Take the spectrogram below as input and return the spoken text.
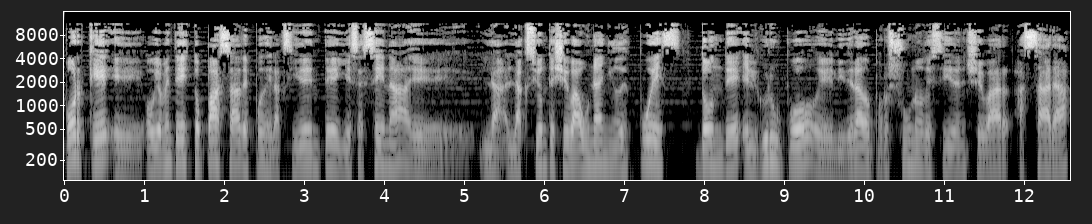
Porque eh, obviamente esto pasa después del accidente y esa escena, eh, la, la acción te lleva un año después donde el grupo eh, liderado por Juno deciden llevar a Sara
